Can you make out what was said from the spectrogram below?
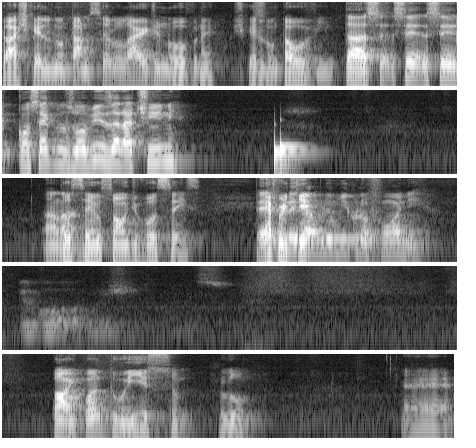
Eu acho que ele não tá no celular de novo, né? Acho que ele não tá ouvindo. Tá, você consegue nos ouvir, Zaratini? Ah. Tô sem o som de vocês. Pede é pra porque- ele abrir o microfone. Bom, enquanto isso, Lu, é,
